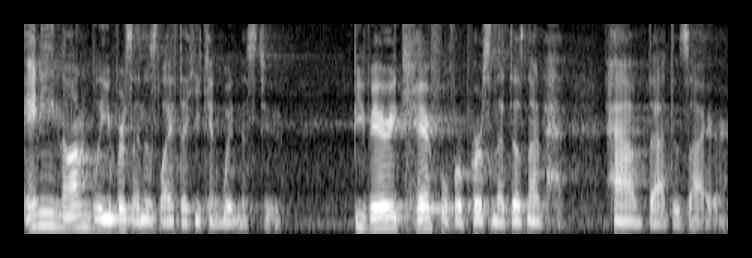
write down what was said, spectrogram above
any non believers in his life that he can witness to? Be very careful for a person that does not have that desire.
